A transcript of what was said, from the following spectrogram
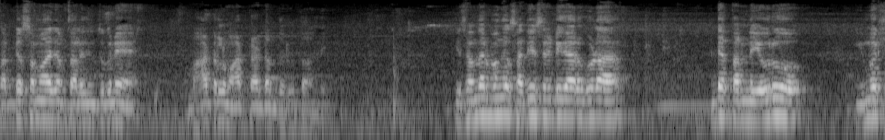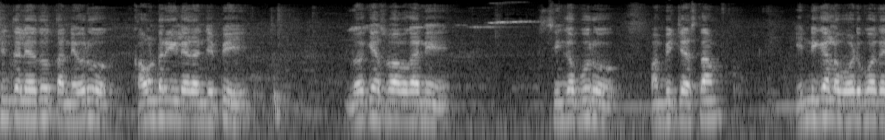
సభ్య సమాజం తలదించుకునే మాటలు మాట్లాడడం జరుగుతోంది. ఈ సందర్భంగా సతీష్ రెడ్డి గారు కూడా అంటే తనను ఎవరు విమర్శించలేదు తను ఎవరు కౌంటర్ ఇవ్వలేదని చెప్పి లోకేష్ బాబు గారిని సింగపూరు పంపించేస్తాం. ఎన్నికల్లో ఓడిపోతే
